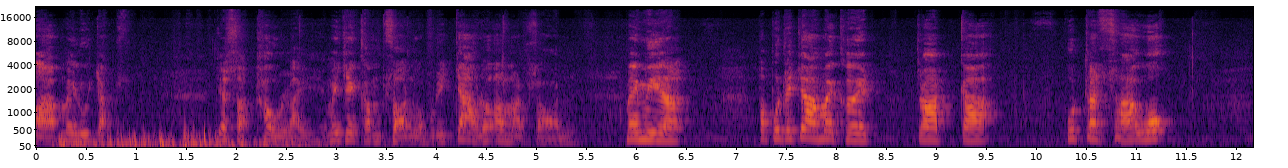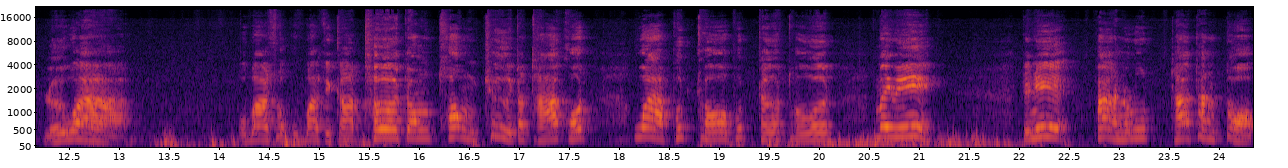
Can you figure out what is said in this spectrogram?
บาปไม่รู้จัก จะสักเท่าไหร่ ไม่ใช่คำสอนของพระพุทธเจ้าแล้วเอามาสอน ไม่มีพระพุทธเจ้าไม่เคยตรัสกะพุทธสาวก หรือว่า อุบาสกอุบาสิกา เธอจงท่องชื่อตถาคต ว่าพุทโธพุทเธอโทษไม่มี ทีนี้พระอนุรุทธะท่านตอบ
